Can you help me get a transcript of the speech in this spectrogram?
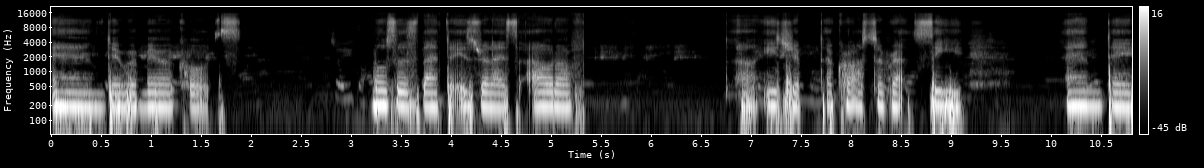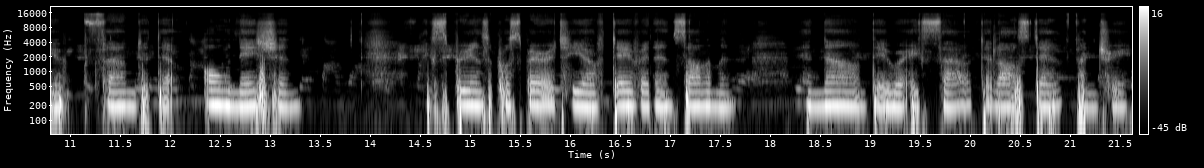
and there were miracles. Moses led the Israelites out of uh, Egypt across the Red Sea, and they founded their own nation, experienced the prosperity of David and Solomon, and now they were exiled. They lost their country,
